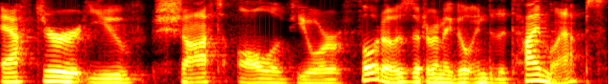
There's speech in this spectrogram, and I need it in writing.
after you've shot all of your photos that are going to go into the time lapse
